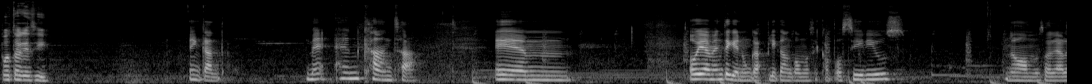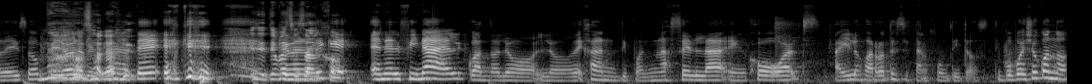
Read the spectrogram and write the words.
Posta que sí. Me encanta. Me encanta. Em, obviamente que nunca explican cómo se escapó Sirius. No vamos a hablar de eso, No pero lo que de- es que, Ese tema que se me noté zanjó. que en el final, cuando lo, lo dejan tipo en una celda en Hogwarts, ahí los barrotes están juntitos. Tipo, porque yo cuando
